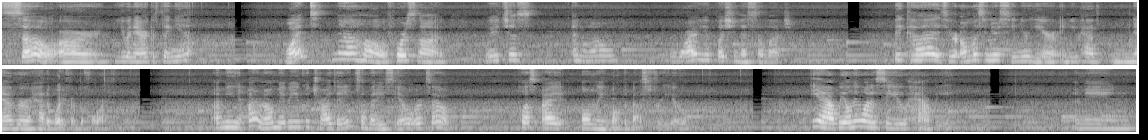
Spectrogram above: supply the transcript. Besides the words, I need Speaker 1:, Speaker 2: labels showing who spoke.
Speaker 1: So, are you and Eric a thing yet? What? No, of course not. We just, I don't know. Why are you pushing this so much? Because you're almost in your senior year and you have never had a boyfriend before. I mean, I don't know, maybe you could try dating somebody, see how it works out. Plus, I only want the best for you. Yeah, we only want to see you happy. I mean,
